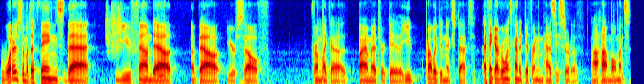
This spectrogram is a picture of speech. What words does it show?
What are some of the things that you found out about yourself from like a biometric data that you probably didn't expect? I think everyone's kind of different and has these sort of aha moments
